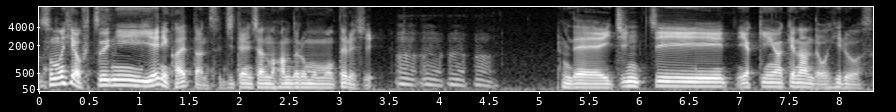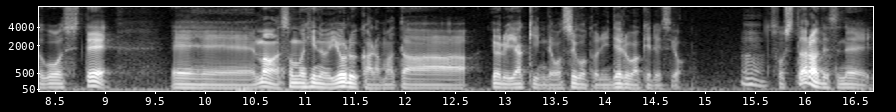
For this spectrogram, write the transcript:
その日は普通に家に帰ったんです。自転車のハンドルも持てるし。うんうんうんうん。で一日夜勤明けなんでお昼を過ごして、えーまあその日の夜からまた夜夜勤でお仕事に出るわけですよ、うん。そしたらですね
